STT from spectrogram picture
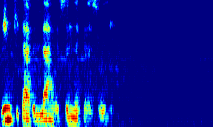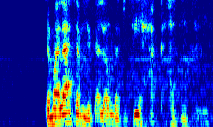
من كتاب الله وسنة رسوله. كما لا تملك الأمة فيه حق عزل الخليفة.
